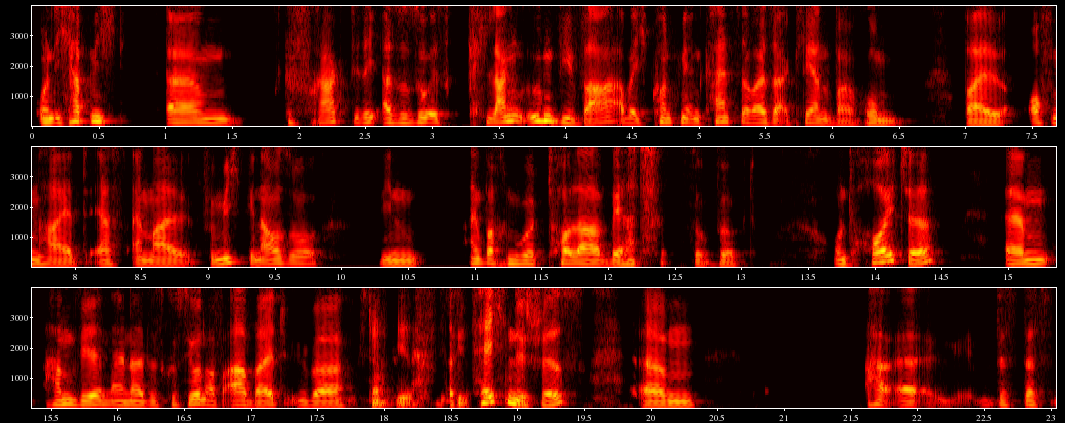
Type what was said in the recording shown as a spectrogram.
Und ich habe mich ähm, gefragt, also so es klang irgendwie wahr, aber ich konnte mir in keinster Weise erklären, warum. Weil Offenheit erst einmal für mich genauso wie ein einfach nur toller Wert so wirkt. Und heute ähm, haben wir in einer Diskussion auf Arbeit über dachte was Technisches, ähm, äh, das, das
